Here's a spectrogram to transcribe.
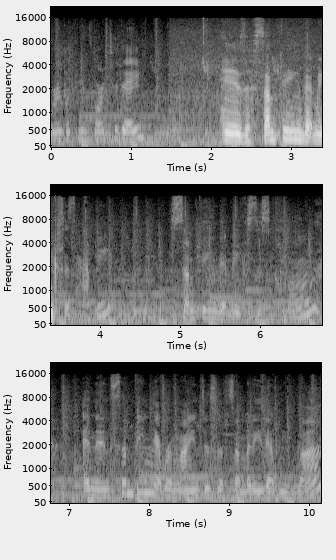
we're looking for today is something that makes us happy, something that makes us calm, and then something that reminds us of somebody that we love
